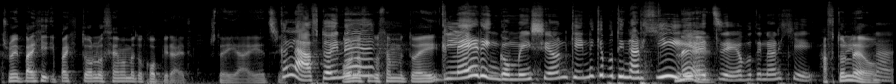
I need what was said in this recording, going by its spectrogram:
Ας πούμε υπάρχει, υπάρχει το όλο θέμα με το copyright στο AI, έτσι. καλά αυτό είναι Όλο αυτό το θέμα με το AI, glaring omission και είναι και από την αρχή Ναι. έτσι, από την αρχή. αυτό λέω. Ναι.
